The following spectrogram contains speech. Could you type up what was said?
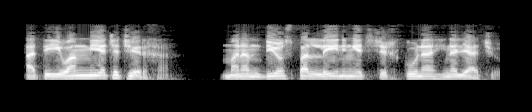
Atiwanmi yachachirja. Manam Dios leynin yachachiqkuna hinallachu.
